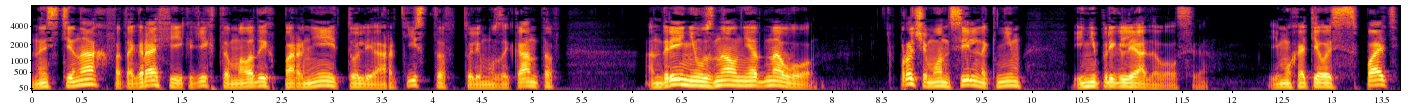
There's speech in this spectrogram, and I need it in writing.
на стенах фотографии каких-то молодых парней, то ли артистов, то ли музыкантов. Андрей не узнал ни одного. Впрочем, он сильно к ним и не приглядывался. Ему хотелось спать,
